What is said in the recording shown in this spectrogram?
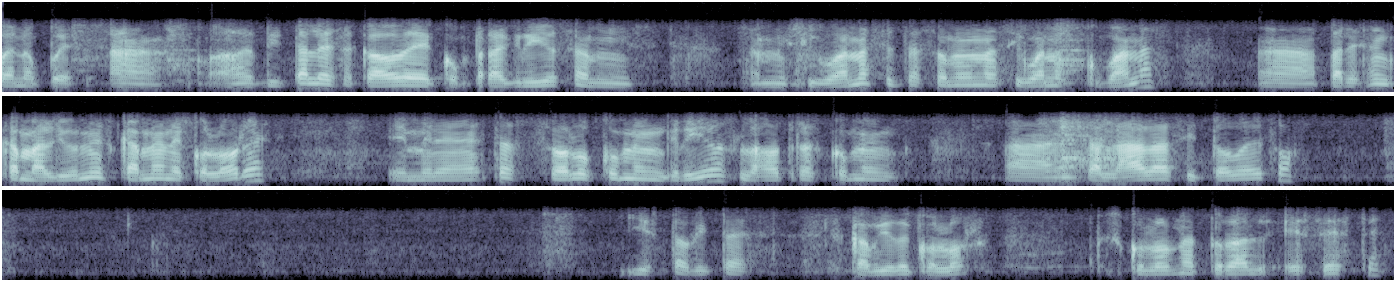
Bueno, pues ah, ahorita les acabo de comprar grillos a mis a mis iguanas. Estas son unas iguanas cubanas. Ah, parecen camaleones, cambian de colores. Y miren, estas solo comen grillos, las otras comen ah, ensaladas y todo eso. Y esta ahorita cambió de color. Pues color natural es este.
